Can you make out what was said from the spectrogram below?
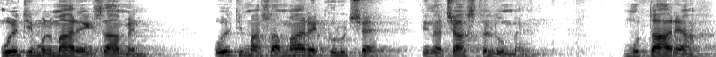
Ultimul mare examen, ultima sa mare cruce din această lume, mutarea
